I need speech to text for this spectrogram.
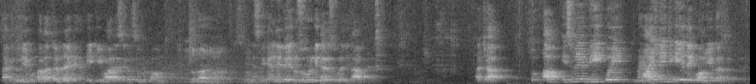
تاکہ دنیا کو پتہ چل جائے کہ حقیقی وارث رسول کون ہے۔ جس کے کہنے پہ رسول کی طرح سورج اطاعت ہے۔ اچھا تو اب اس میں بھی کوئی نمائش نہیں تھی کہ یہ دیکھو ہم یہ کر سکتے ہیں۔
